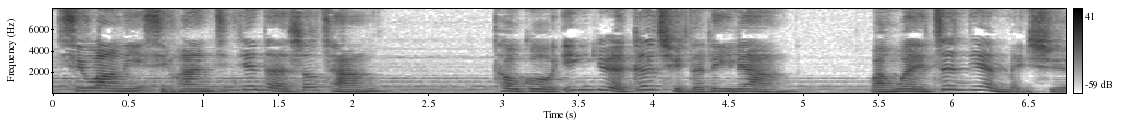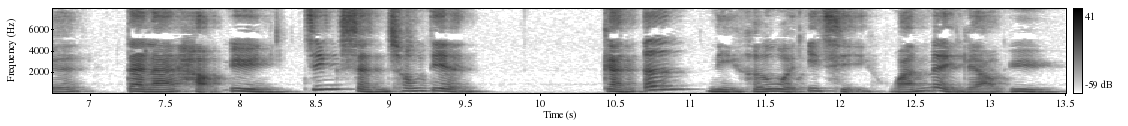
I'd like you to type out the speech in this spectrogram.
希望你喜欢今天的收藏。透过音乐歌曲的力量，玩味正念美学，带来好运，精神充电。感恩你和我一起完美疗愈。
